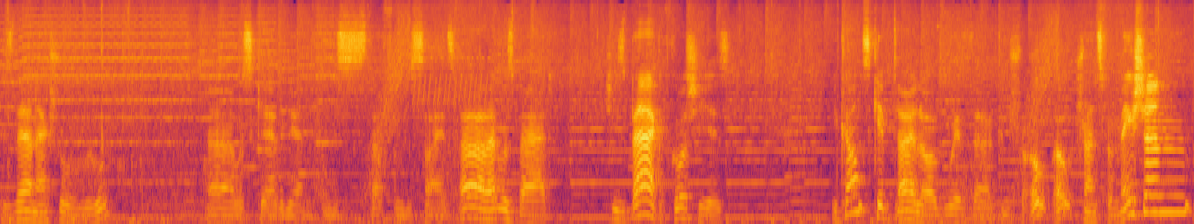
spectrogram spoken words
Is there an actual rule? Uh, I was scared again from this stuff from the sides. Oh, that was bad. She's back, of course she is. You can't skip dialogue with uh, control. Oh, oh, transformation!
